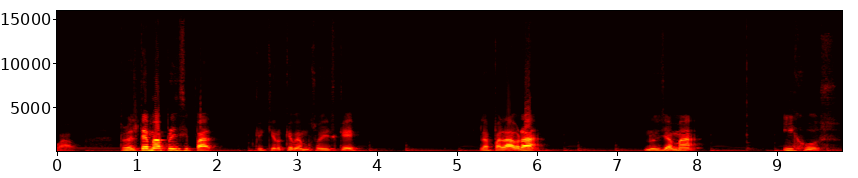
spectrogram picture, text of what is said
Wow. Pero el tema principal que quiero que veamos hoy es que la palabra nos llama hijos,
